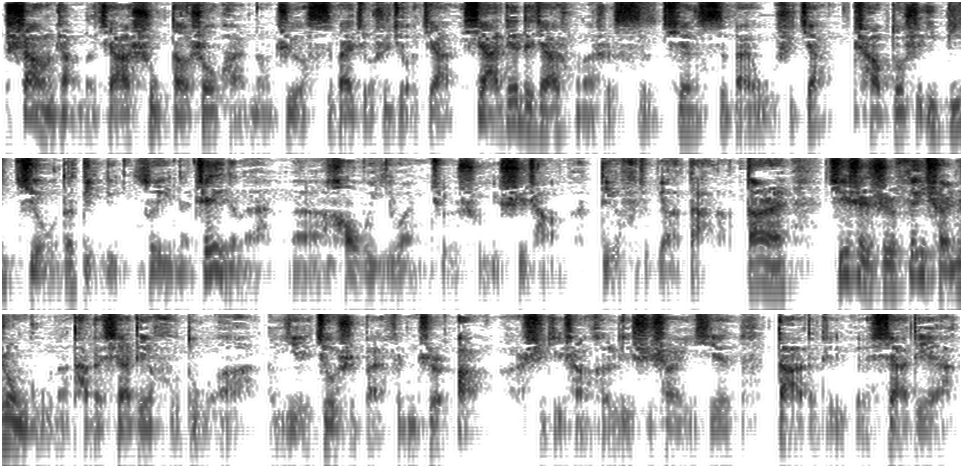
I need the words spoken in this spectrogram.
上涨的家数到收盘呢只有四百九十九家，下跌的家数呢是四千四百五十家，差不多是一比九的比例，所以呢，这个呢。呃，毫无疑问就是属于市场的跌幅就比较大了。当然，即使是非权重股呢，它的下跌幅度啊，也就是百分之二，实际上和历史上一些大的这个下跌啊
